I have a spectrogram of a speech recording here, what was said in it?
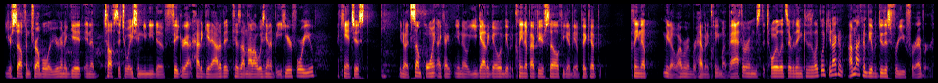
yourself in trouble or you're going to get in a tough situation, you need to figure out how to get out of it because I'm not always going to be here for you. I can't just you know at some point like I you know you got to go and be able to clean up after yourself. You got to be able to pick up clean up you know, I remember having to clean my bathrooms, the toilets, everything because they're like, look, you're not going to I'm not going to be able to do this for you forever.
